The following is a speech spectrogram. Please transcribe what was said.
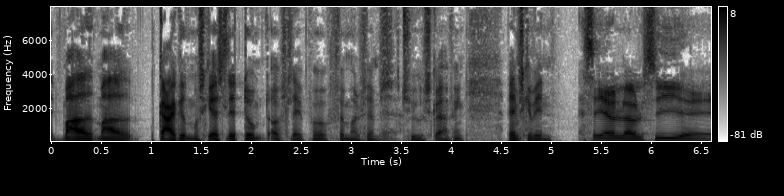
et meget, meget gakket, måske også lidt dumt opslag på 95-20 skørping. Hvem skal vinde? Altså jeg vil, jeg vil sige, øh,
